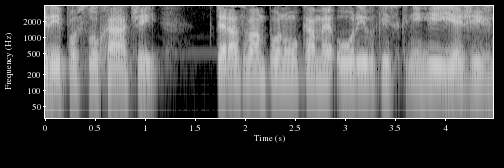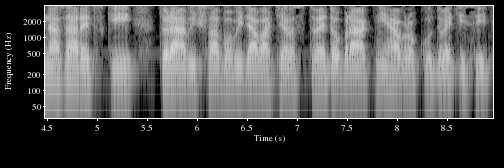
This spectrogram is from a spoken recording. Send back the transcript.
Milí poslucháči, teraz vám ponúkame úryvky z knihy Ježiš Nazarecký, ktorá vyšla vo vydavateľstve Dobrá kniha v roku 2007.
